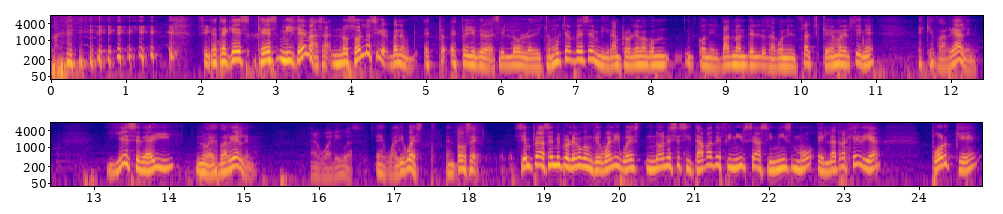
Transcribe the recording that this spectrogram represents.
Sí, ¿Cachai? Que es, que es mi tema. O sea, no son las. Bueno, esto, esto yo quiero decirlo, lo he dicho muchas veces. Mi gran problema con, con el Batman, del, o sea, con el Flash que vemos en el cine, es que es Barry Allen. Y ese de ahí no es Barry Allen, El Wally West. es Wally West. Entonces, siempre va a ser mi problema con que Wally West no necesitaba definirse a sí mismo en la tragedia porque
